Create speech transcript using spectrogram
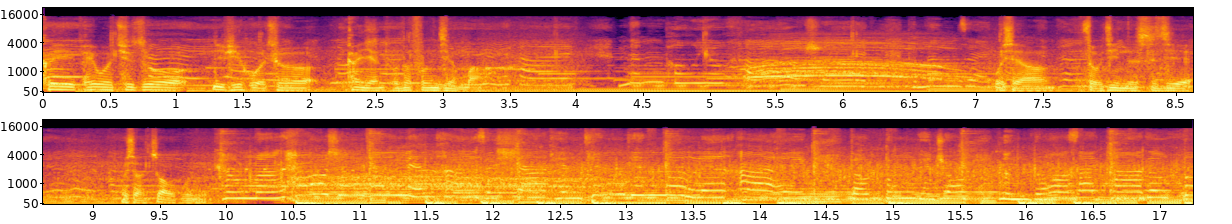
可以陪我去坐绿皮火车看沿途的风景吗？我想走进你的世界，我想照顾你。夏天甜甜的恋爱到冬天就能躲在他的怀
